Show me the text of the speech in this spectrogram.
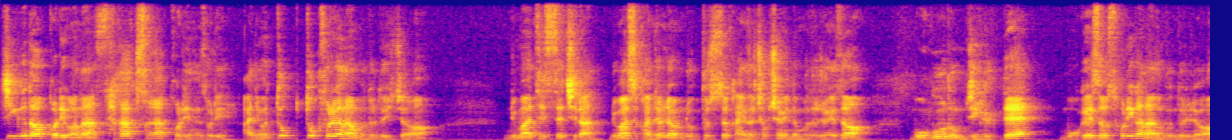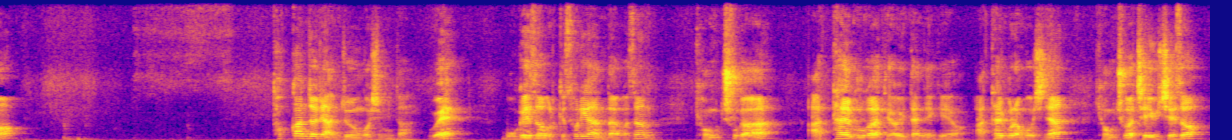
찌그덕거리거나 사각사각 거리는 소리 아니면 뚝뚝 소리가 나는 분들도 있죠. 류마티스 질환, 류마티스 관절염, 루푸스, 간이성 척추염 있는 분들 중에서 목을 움직일 때 목에서 소리가 나는 분들요 턱 관절이 안 좋은 것입니다. 왜? 목에서 그렇게 소리가 난다는 것은 경추가 아탈구가 되어 있다는 얘기예요. 아탈구란 무엇이냐? 경추가 제 위치에서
